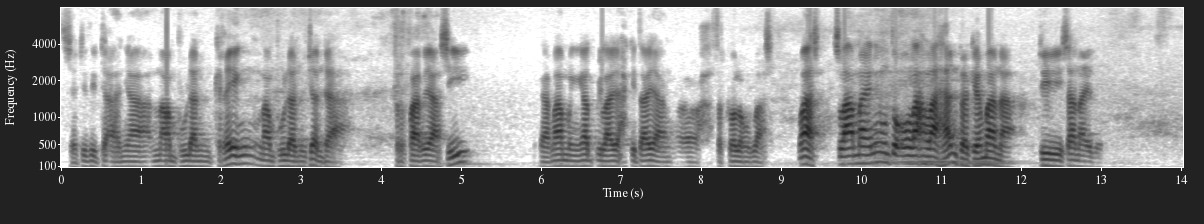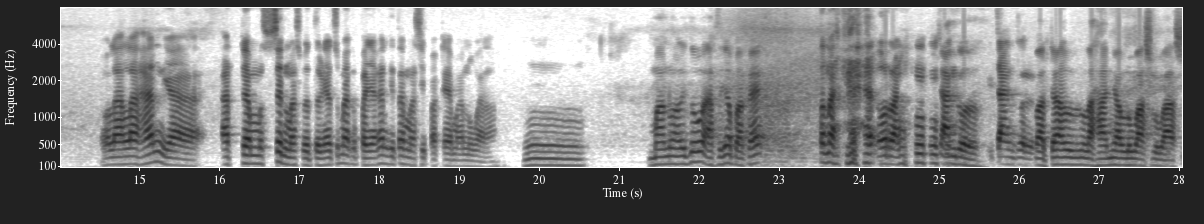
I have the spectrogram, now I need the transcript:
Jadi tidak hanya enam bulan kering, enam bulan hujan, enggak bervariasi karena mengingat wilayah kita yang eh, tergolong luas. Mas, selama ini untuk olah lahan bagaimana di sana itu? Olah lahan ya ada mesin Mas betulnya, cuma kebanyakan kita masih pakai manual. Hmm, manual itu artinya pakai Tenaga orang canggul, cangkul. padahal lahannya luas-luas.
